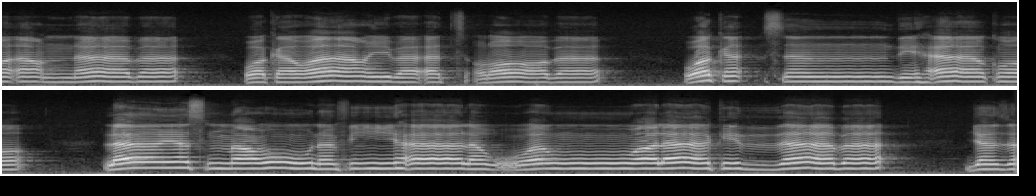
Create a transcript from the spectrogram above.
وأعنابا وكواعب أترابا وكأسا دهاقا لا يسمعون فيها لغوا ولا كذابا جزاء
